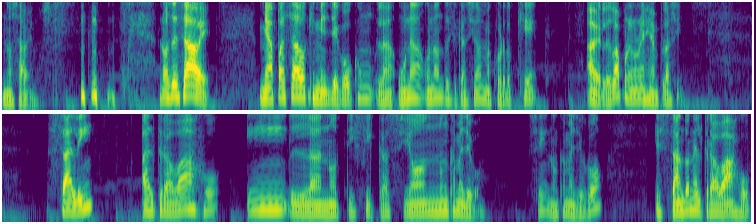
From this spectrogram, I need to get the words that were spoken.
No sabemos. no se sabe. Me ha pasado que me llegó con una, una notificación, me acuerdo que... A ver, les voy a poner un ejemplo así. Salí al trabajo y la notificación nunca me llegó. Sí, nunca me llegó. Estando en el trabajo,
